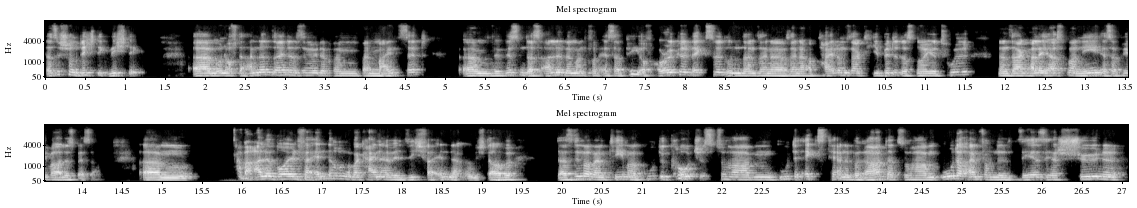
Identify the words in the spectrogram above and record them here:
das ist schon richtig wichtig. Ähm, und auf der anderen Seite, da sind wir wieder beim, beim Mindset. Ähm, wir wissen das alle, wenn man von SAP auf Oracle wechselt und dann seiner, seiner Abteilung sagt, hier bitte das neue Tool, dann sagen alle erstmal, nee, SAP war alles besser. Ähm, aber alle wollen Veränderung, aber keiner will sich verändern. Und ich glaube, da sind wir beim Thema, gute Coaches zu haben, gute externe Berater zu haben oder einfach eine sehr, sehr schöne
